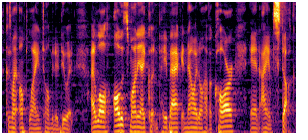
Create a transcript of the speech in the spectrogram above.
because my upline told me to do it. I lost all this money I couldn't pay back, and now I don't have a car, and I am stuck.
